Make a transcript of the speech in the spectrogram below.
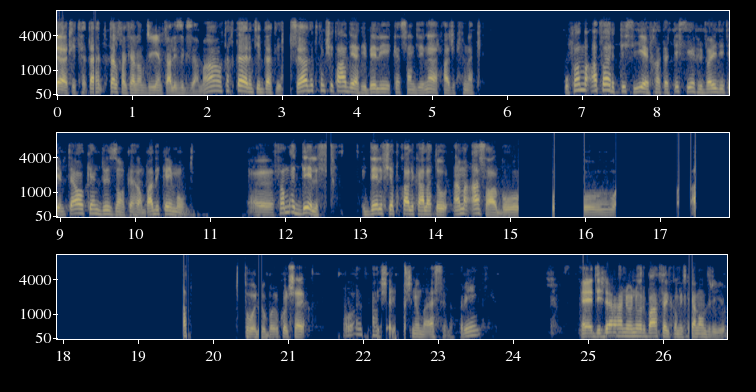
دات تلقى الكالندري نتاع لي زيكزامان وتختار انت الدات اللي تساعدك تمشي تعديها في بالي 400 دينار حاجة كيف وفما اثار التي سي اف خاطر التي سي اف الفاليديتي نتاعو كان دو زون كهو بعد كيموت أه فما الدالف الدالف يبقى لك على طول. أما أصعب و... طول كل شيء. شنو ما أسهل أخرين؟ إيه، ديجا نور بعث لكم الكالندريو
